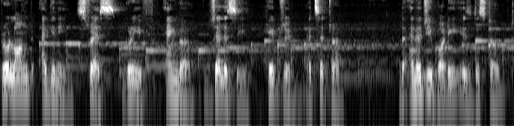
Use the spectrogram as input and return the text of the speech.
prolonged agony, stress, grief, anger, jealousy, hatred, etc., the energy body is disturbed.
